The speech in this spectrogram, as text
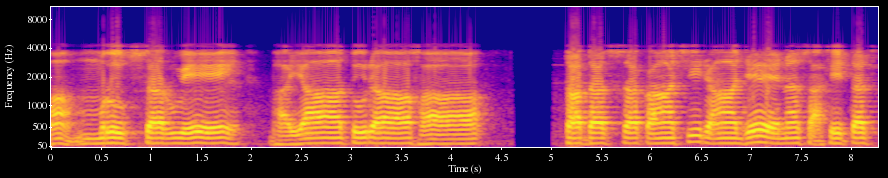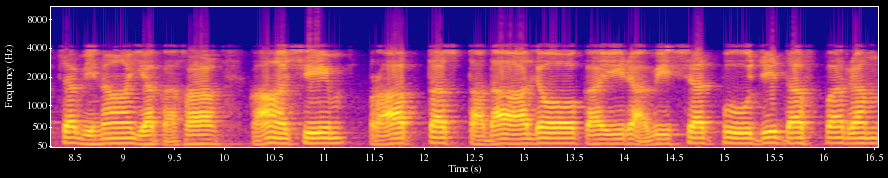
ममृत्सर्वे भयातुराः ततः स काशीराजेन सहितश्च विनायकः। काशीं प्राप्तस्तदालोकैरविशत्पूजितः परम्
